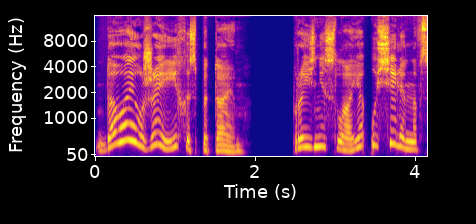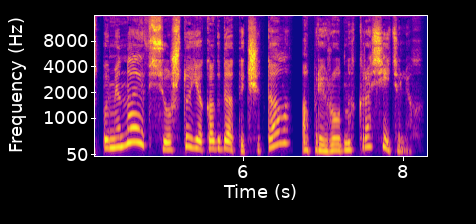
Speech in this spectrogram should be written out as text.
«Давай уже их испытаем», — произнесла я, усиленно вспоминая все, что я когда-то читала о природных красителях.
